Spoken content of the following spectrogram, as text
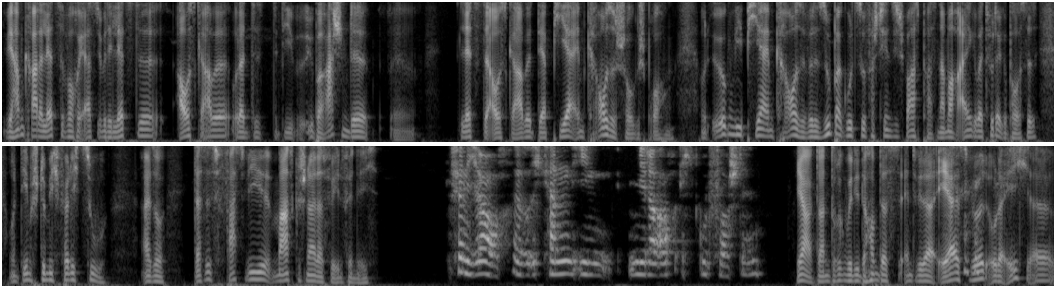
wir haben gerade letzte Woche erst über die letzte Ausgabe oder das, die überraschende äh, letzte Ausgabe der Pierre M. Krause Show gesprochen. Und irgendwie Pierre M. Krause würde super gut zu Verstehen Sie Spaß passen. Haben auch einige bei Twitter gepostet und dem stimme ich völlig zu. Also, das ist fast wie maßgeschneidert für ihn, finde ich. Finde ich auch. Also ich kann ihn mir da auch echt gut vorstellen. Ja, dann drücken wir die Daumen, dass entweder er es wird oder ich. Äh,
